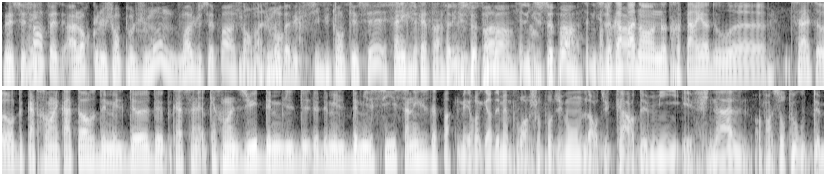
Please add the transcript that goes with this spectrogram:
Mais c'est Oui. ça en fait. Alors que les champions du monde, moi je sais pas, un champion du monde avec 6 buts encaissés. Ça n'existe pas. Ça n'existe pas. Ça n'existe pas. En tout cas, pas dans notre période où euh, de 94, 2002, de 98, 2002, 2000, 2006, ça n'existe pas. Mais regardez même pour un champion du monde lors du quart, demi et finale, enfin surtout de-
